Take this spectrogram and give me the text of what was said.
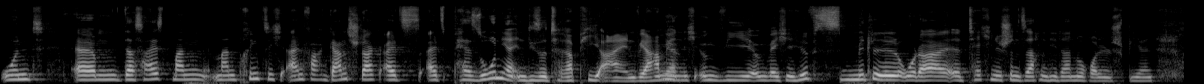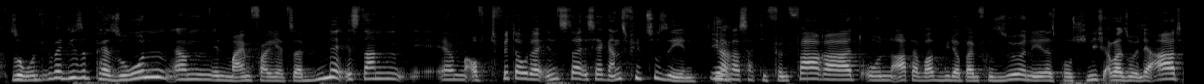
Und das heißt, man, man bringt sich einfach ganz stark als, als Person ja in diese Therapie ein. Wir haben ja, ja nicht irgendwie irgendwelche Hilfsmittel oder äh, technischen Sachen, die da eine Rolle spielen. So, und über diese Person, ähm, in meinem Fall jetzt Sabine, ist dann ähm, auf Twitter oder Insta ist ja ganz viel zu sehen. Ja. ja was hat die für ein Fahrrad? Und ach, da war sie wieder beim Friseur. Nee, das poste ich nicht, aber so in der Art.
